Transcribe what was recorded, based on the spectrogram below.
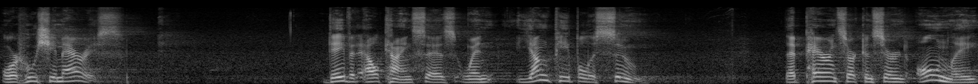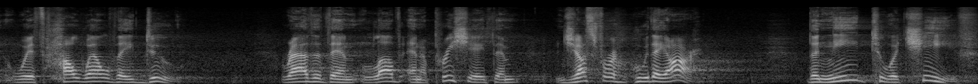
or who she marries. David Elkind says when young people assume that parents are concerned only with how well they do rather than love and appreciate them just for who they are. The need to achieve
